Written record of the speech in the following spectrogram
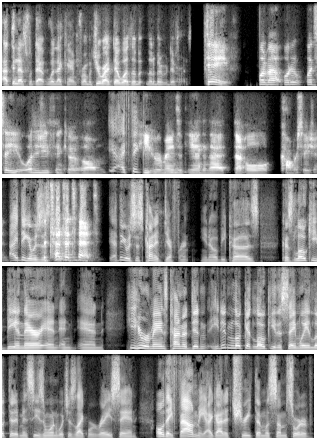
I think that's what that where that came from. But you're right, there was a little bit of a difference. Dave, What about what? What say you? What did you think of um Yeah, I think he who remains at the end and that that whole conversation? I think it was just tete-a-tete. I think it was just kind of different, you know, because because Loki being there and and and he who remains kind of didn't he didn't look at Loki the same way he looked at him in season one, which is like where Ray's saying, "Oh, they found me. I got to treat them with some sort of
